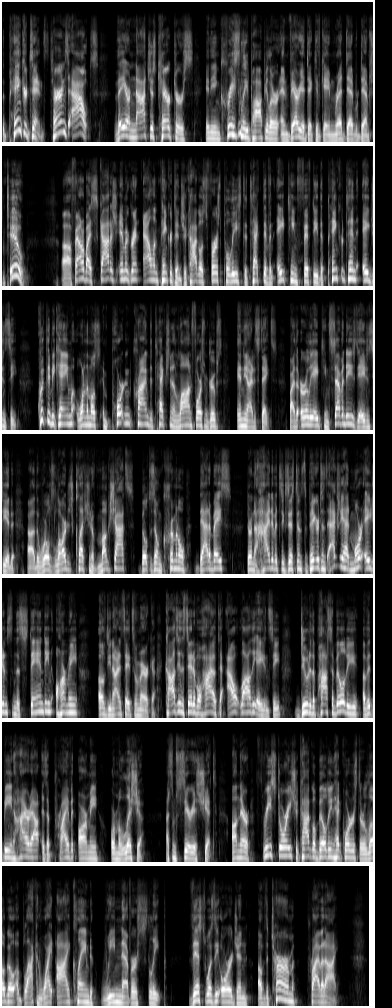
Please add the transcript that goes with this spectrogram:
The Pinkertons. Turns out they are not just characters in the increasingly popular and very addictive game Red Dead Redemption 2. Uh, founded by Scottish immigrant Allan Pinkerton, Chicago's first police detective in 1850, the Pinkerton Agency quickly became one of the most important crime detection and law enforcement groups in the United States. By the early 1870s, the agency had uh, the world's largest collection of mugshots, built its own criminal database. During the height of its existence, the Pinkertons actually had more agents than the standing army of the United States of America, causing the state of Ohio to outlaw the agency due to the possibility of it being hired out as a private army or militia. That's some serious shit. On their three story Chicago building headquarters, their logo, a black and white eye, claimed, We never sleep. This was the origin of the term private eye.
